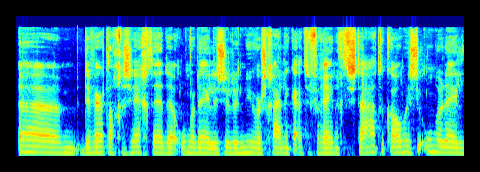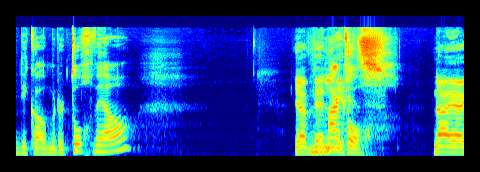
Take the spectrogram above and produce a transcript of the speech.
uh, er werd al gezegd, hè, de onderdelen zullen nu waarschijnlijk uit de Verenigde Staten komen. Dus die onderdelen die komen er toch wel. Ja, wellicht. Maar toch. Nou ja,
